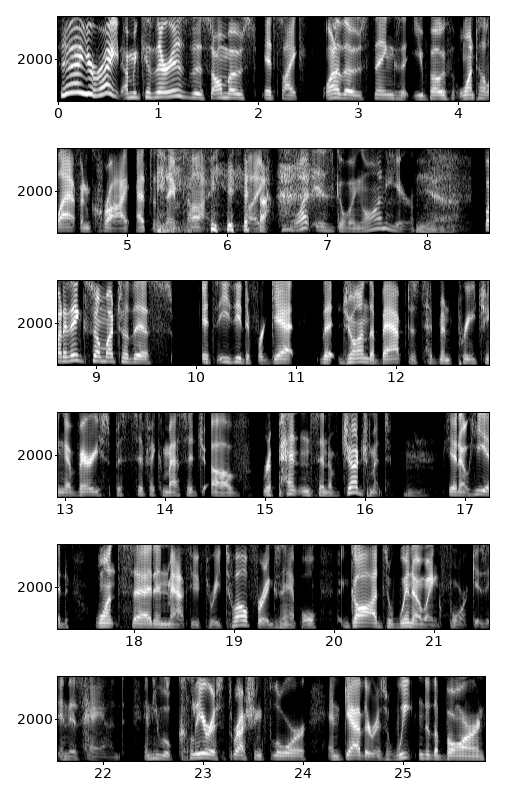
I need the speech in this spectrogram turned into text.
yeah, you're right. I mean, because there is this almost, it's like one of those things that you both want to laugh and cry at the same time. Like, what is going on here? Yeah. But I think so much of this, it's easy to forget that John the Baptist had been preaching a very specific message of repentance and of judgment. Hmm. You know, he had once said in Matthew 3:12, for example, God's winnowing fork is in his hand, and he will clear his threshing floor and gather his wheat into the barn,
